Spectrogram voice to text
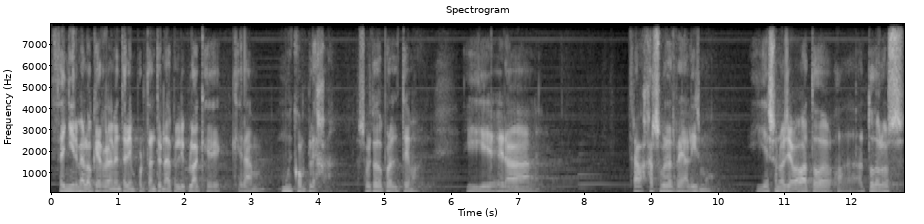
ceñirme a lo que realmente era importante, una película que, que, era muy compleja, sobre todo por el tema, y era trabajar sobre el realismo. Y eso nos llevaba a, todo, a, todos los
